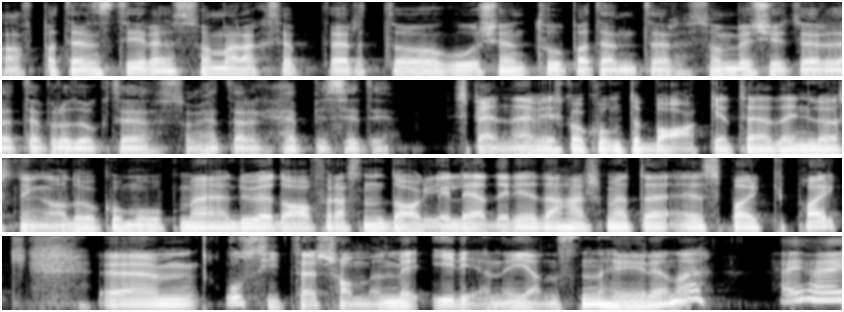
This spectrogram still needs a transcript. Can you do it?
av Patentstyret, som har akseptert og godkjent to patenter som beskytter dette produktet, som heter Happy City. Spennende. Vi skal komme tilbake til den løsninga du har kommet opp med. Du er da forresten daglig leder i det her som heter Sparkpark, um, og sitter her sammen med Irene Jensen. Hei, Irene. Hei, hei.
